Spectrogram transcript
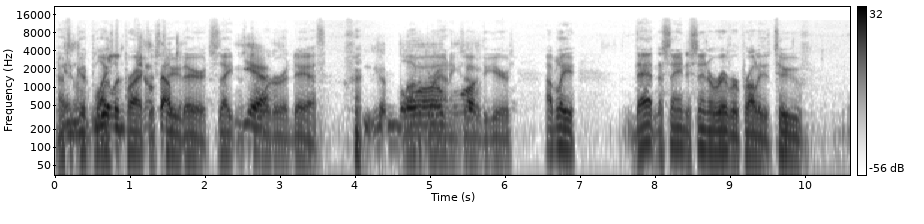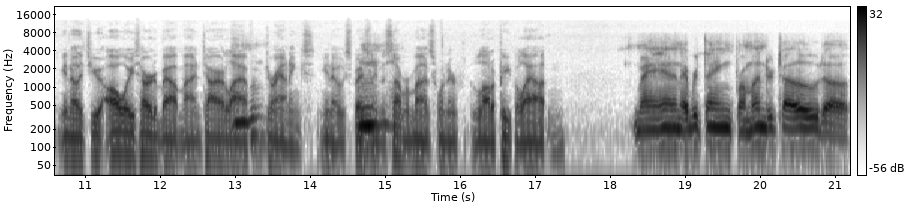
That's a good place to practice too. to- There, it's Satan's Yeah. quarter of death. a lot of drownings over the years. I believe that and the San Jacinto River are probably the two, you know, that you always heard about my entire life Mm-hmm. of drownings. You know, especially in the summer months when there's a lot of people out. And Man, everything from undertow to,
